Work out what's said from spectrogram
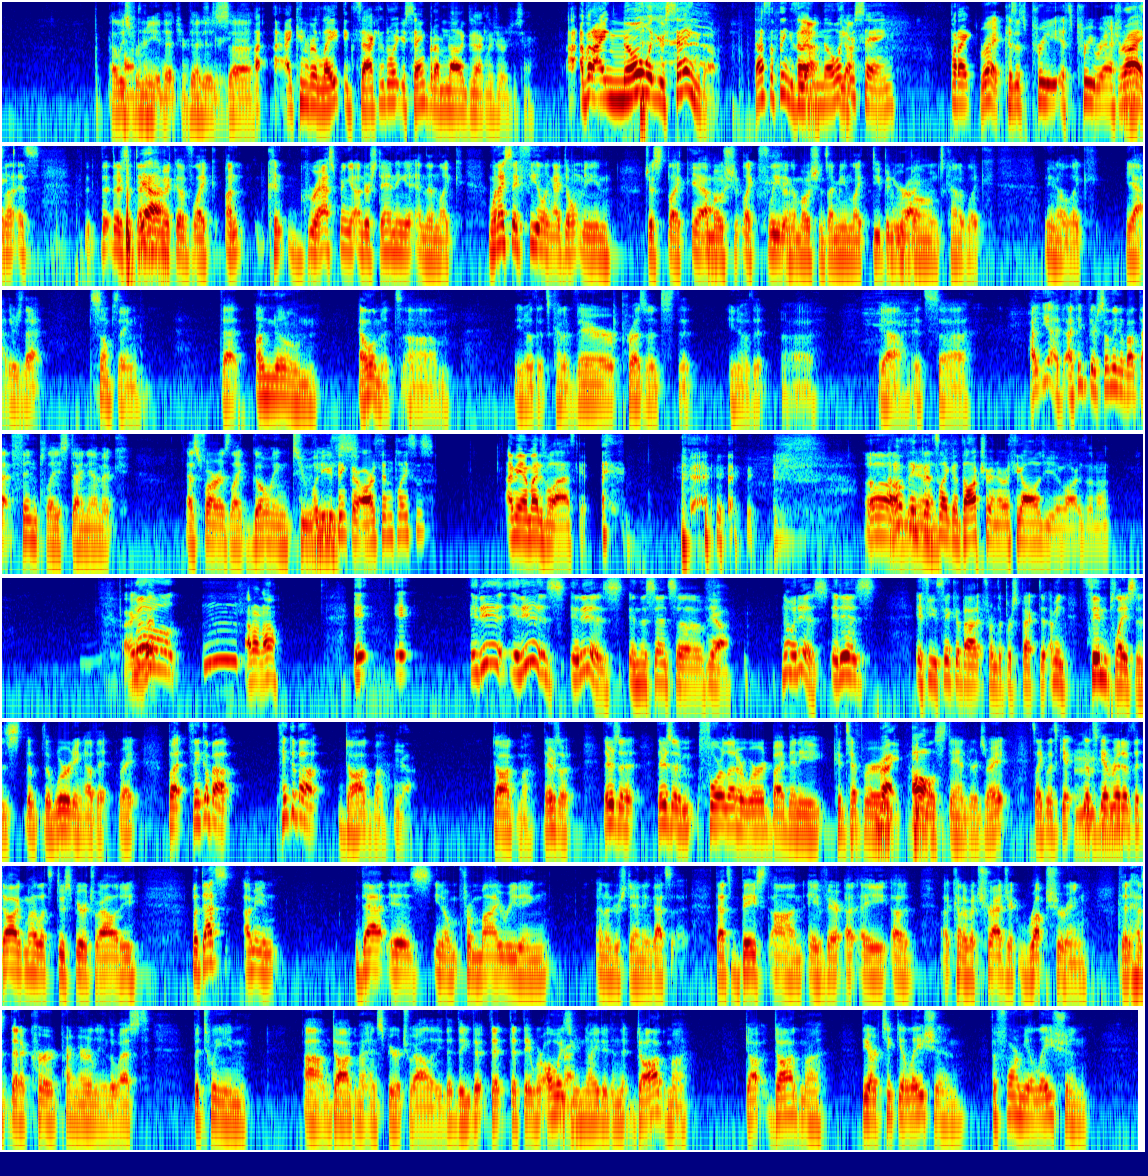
At least for me, that that is. Uh, I, I can relate exactly to what you're saying, but I'm not exactly sure what you're saying. I, but I know what you're saying, though. That's the thing is that I know what yeah. you're saying, but I right, because it's pre it's pre rational. Right. It's, not, it's th- there's a dynamic of like un, con, grasping it, understanding it, and then like when I say feeling, I don't mean just like Yeah. emotion, like fleeting Sure. emotions. I mean like deep in your Right. bones, kind of like you know, like yeah, there's that something that unknown element um you know that's kind of there present that you know that uh yeah it's uh I yeah, I think there's something about that thin place dynamic, as far as like going to. What do you think there are thin places? I mean, I might as well ask it. Oh, I don't think that's like a doctrine or a theology of ours. I don't. Is it? well. mm, I don't know. it it it is it is it is in the sense of Yeah. no it is it is if you think about it from the perspective i mean thin places the the wording of it right but think about think about dogma Yeah. dogma there's a there's a there's a four letter word by many contemporary Right. people's Oh. standards right it's like let's get let's get rid of the dogma let's do spirituality but that's i mean that is you know from my reading and understanding that's that's based on a ver- a, a, a kind of a tragic rupturing that has that occurred primarily in the west between um, dogma and spirituality that the, that, that that they were always Right. united and that dogma do, dogma the articulation the formulation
